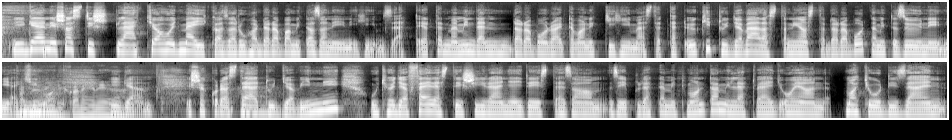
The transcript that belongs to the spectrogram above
igen, és azt is látja, hogy melyik az a ruhadarab, amit az a néni hímzett, érted? Mert minden darabon rajta van, hogy ki hímeztet. Tehát ő ki tudja választani azt a darabot, amit az ő nénie Az ő hímez. Marika nénie. Igen, és akkor azt el tudja vinni, úgyhogy a fejlesztési irány egyrészt ez a- az épület, amit mondtam, illetve egy olyan matyó design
